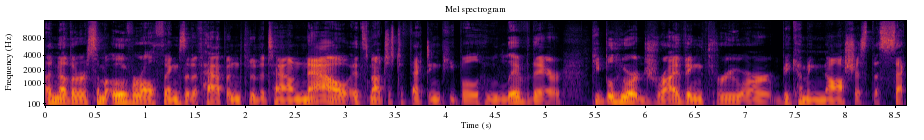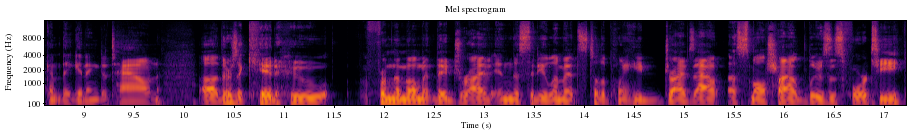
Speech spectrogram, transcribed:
another some overall things that have happened through the town. Now it's not just affecting people who live there. People who are driving through are becoming nauseous the second they get into town. Uh, there's a kid who, from the moment they drive in the city limits till the point he drives out, a small child loses four teeth.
